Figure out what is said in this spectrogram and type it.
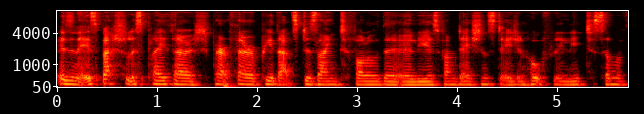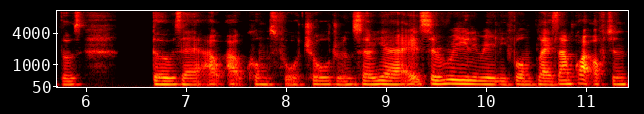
isn't it? It's specialist play therapy therapy that's designed to follow the early years foundation stage and hopefully lead to some of those those uh, out- outcomes for children. So yeah, it's a really really fun place. I'm quite often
